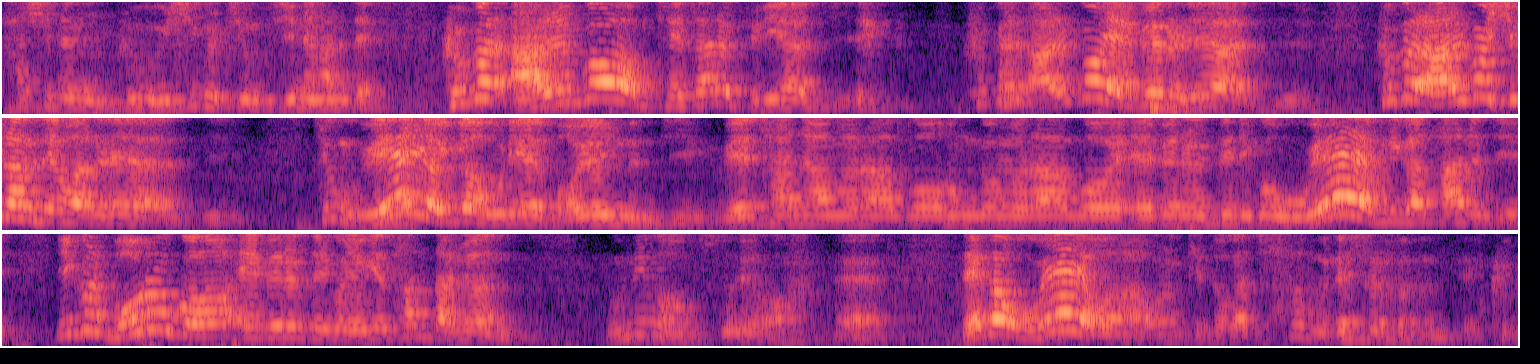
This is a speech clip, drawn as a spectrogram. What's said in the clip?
하시는 그 의식을 지금 진행하는데 그걸 알고 제사를 드려야지. 그걸 알고 예배를 해야지. 그걸 알고 신앙생활을 해야지. 지금 왜 여기가 우리에 모여 있는지, 왜 찬양을 하고 헌금을 하고 예배를 드리고 왜 우리가 사는지 이걸 모르고 예배를 드리고 여기 산다면 의미가 없어요. 예. 내가 왜 어, 오늘 기도가 참 은혜스러웠는데 그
